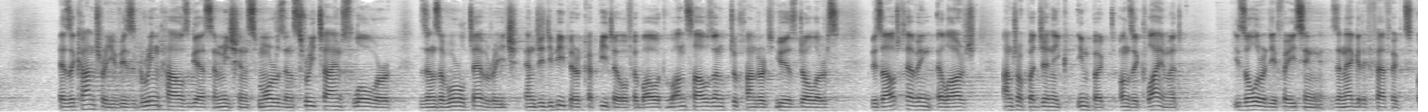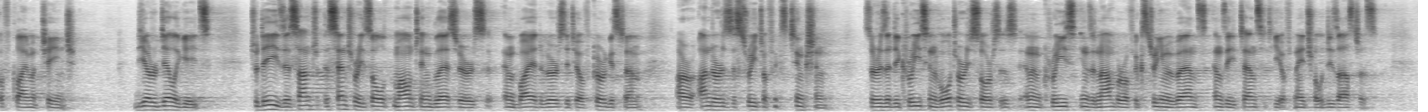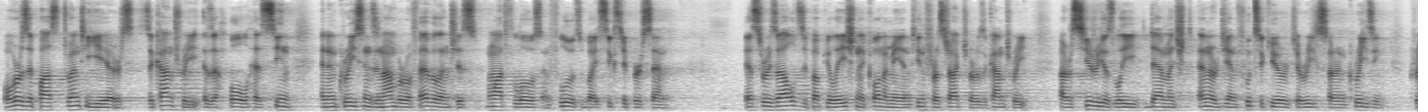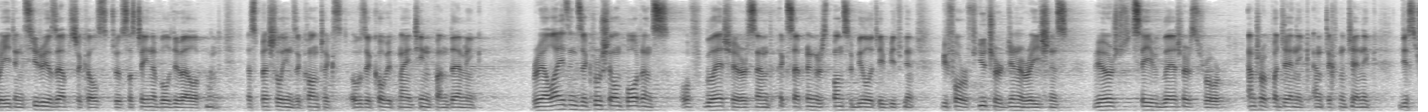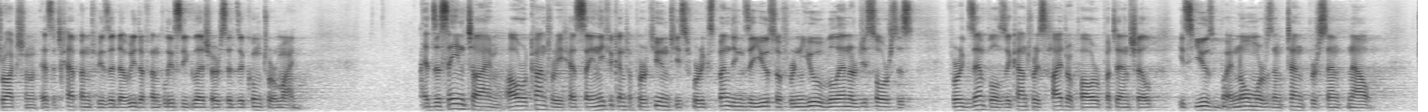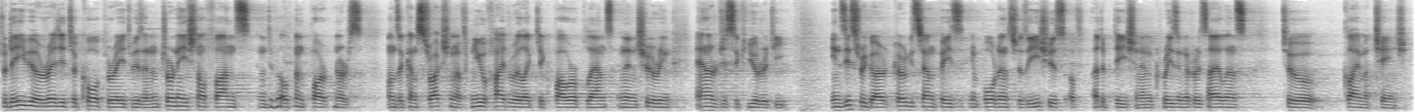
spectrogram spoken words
As a country with greenhouse gas emissions more than three times lower than the world average and GDP per capita of about 1,200 US dollars, without having a large anthropogenic impact on the climate, is already facing the negative effects of climate change. Dear delegates, today the centuries-old mountain glaciers and biodiversity of Kyrgyzstan are under the threat of extinction. There is a decrease in water resources, an increase in the number of extreme events and the intensity of natural disasters. Over the past 20 years, the country as a whole has seen an increase in the number of avalanches, mud flows and floods by 60%. As a result, the population, economy and infrastructure of the country are seriously damaged, energy and food security risks are increasing, creating serious obstacles to sustainable development, especially in the context of the COVID-19 pandemic. Realizing the crucial importance of glaciers and accepting responsibility between, before future generations, we urge to save glaciers from anthropogenic and technogenic destruction, as it happened with the Davydov and Lysy glaciers at the Kumtor mine. At the same time, our country has significant opportunities for expanding the use of renewable energy sources. For example, the country's hydropower potential is used by no more than 10% now. Today, we are ready to cooperate with international funds and development partners on the construction of new hydroelectric power plants and ensuring energy security. In this regard, Kyrgyzstan pays importance to the issues of adaptation and increasing resilience to climate change.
